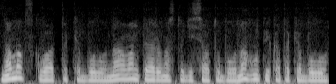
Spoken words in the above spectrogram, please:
На Максквад таке було, на Авантеру на 110 було, на Гупіка таке було.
